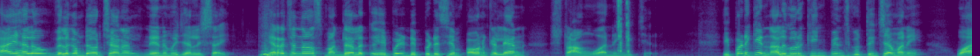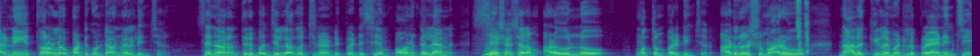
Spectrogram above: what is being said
Hi hello welcome to our channel. నేను మీ జర్నలిస్ట్ సాయి. ఎర్రచందనం స్మగ్లర్లకు AP deputy CM Pawan Kalyan strong warning ఇచ్చారు. ఇప్పటికే నలుగురు కింగ్ పిన్స్ గుర్తించామని వారిని త్వరలో పట్టుకుంటామని వెల్లడించారు. శనివారం తిరుపతి జిల్లాకు వచ్చిన డిప్యూటీ సీఎం పవన్ కళ్యాణ్ శేషాచలం అడవుల్లో మొత్తం పర్యటించారు. అడవిలో సుమారు నాలుగు కిలోమీటర్లు ప్రయాణించి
